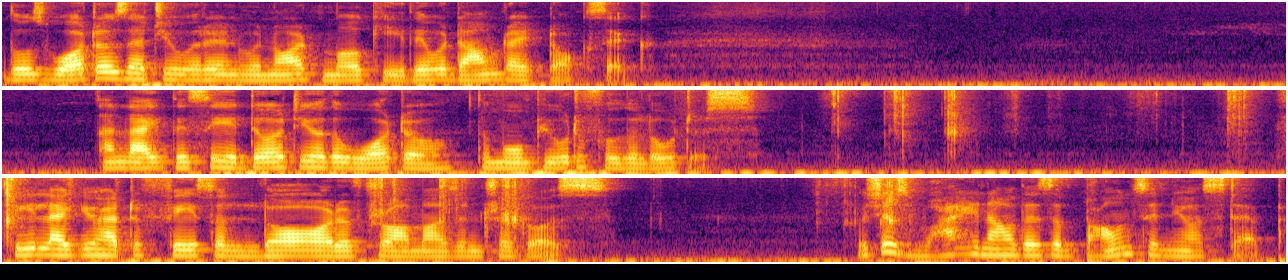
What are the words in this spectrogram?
Those waters that you were in were not murky, they were downright toxic. And like they say, dirtier the water, the more beautiful the lotus feel like you had to face a lot of traumas and triggers. Which is why now there's a bounce in your step.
